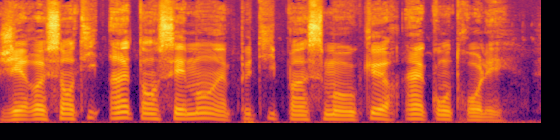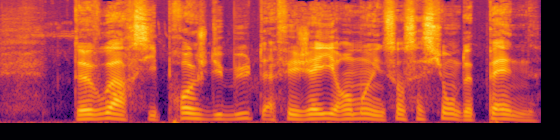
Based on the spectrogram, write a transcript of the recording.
j'ai ressenti intensément un petit pincement au cœur incontrôlé. De voir si proche du but a fait jaillir en moi une sensation de peine,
